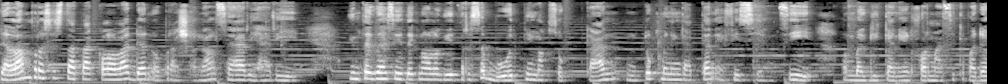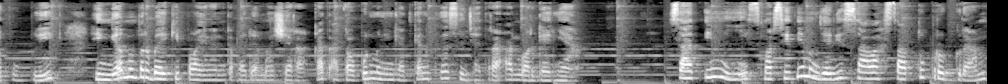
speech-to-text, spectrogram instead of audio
dalam proses tata kelola dan operasional sehari-hari. Integrasi teknologi tersebut dimaksudkan untuk meningkatkan efisiensi, membagikan informasi kepada publik, hingga memperbaiki pelayanan kepada masyarakat ataupun meningkatkan kesejahteraan warganya. Saat ini, Smart City menjadi salah satu program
